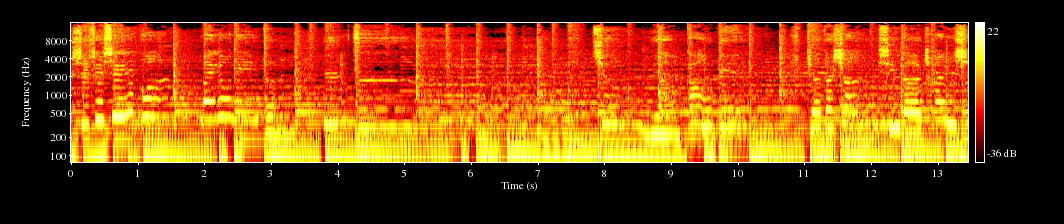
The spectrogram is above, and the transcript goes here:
试着习惯个伤心的城市，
